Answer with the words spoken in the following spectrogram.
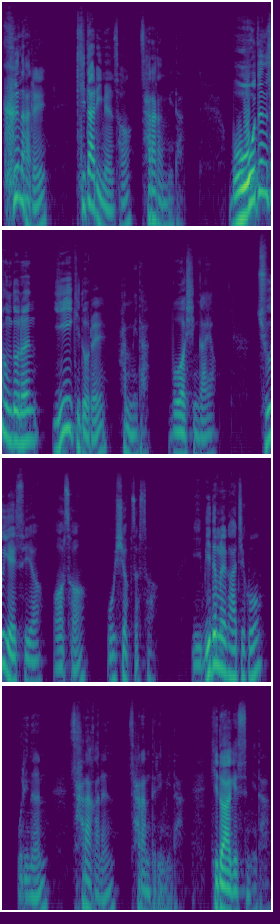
그날을 기다리면서 살아갑니다. 모든 성도는 이 기도를 합니다. 무엇인가요? 주 예수여 어서 오시옵소서. 이 믿음을 가지고 우리는 살아가는 사람들입니다. 기도하겠습니다.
